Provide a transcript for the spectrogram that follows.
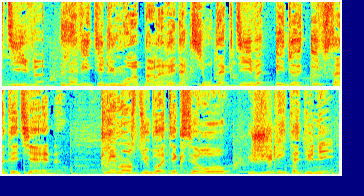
Active, l'invité du mois par la rédaction d'Active et de Yves Saint-Étienne. Clémence Dubois-Texero, Julie Taduni.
